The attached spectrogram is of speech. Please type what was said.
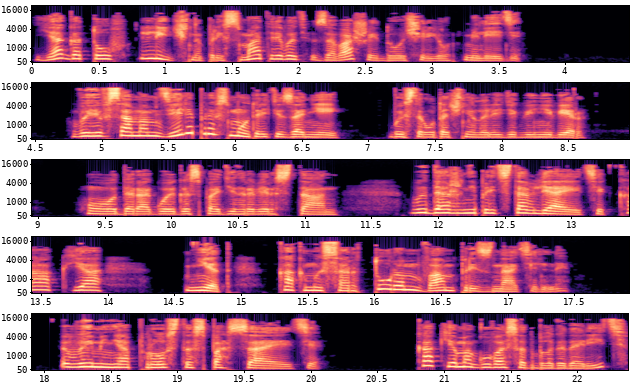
я готов лично присматривать за вашей дочерью, миледи. Вы в самом деле присмотрите за ней? быстро уточнила леди Гвиневер. О, дорогой господин Раверстан, вы даже не представляете, как я Нет, как мы с Артуром вам признательны. Вы меня просто спасаете. Как я могу вас отблагодарить?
